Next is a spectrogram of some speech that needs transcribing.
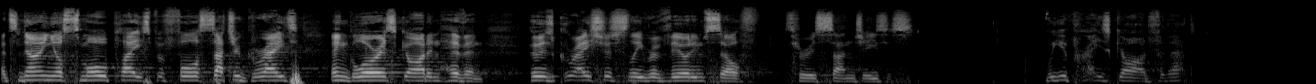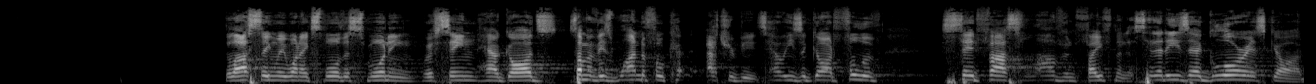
It's knowing your small place before such a great and glorious God in heaven who has graciously revealed himself through his Son Jesus. Will you praise God for that? The last thing we want to explore this morning, we've seen how God's, some of his wonderful attributes, how he's a God full of steadfast love and faithfulness, that he's our glorious God.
